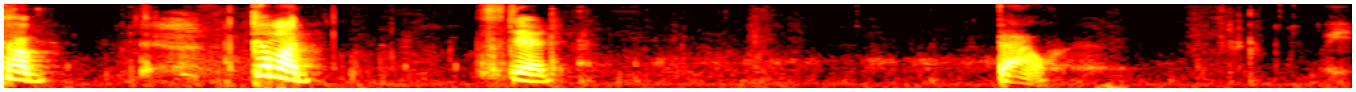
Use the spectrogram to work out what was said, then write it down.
Come. Come on. Stand. Bow. Wait.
